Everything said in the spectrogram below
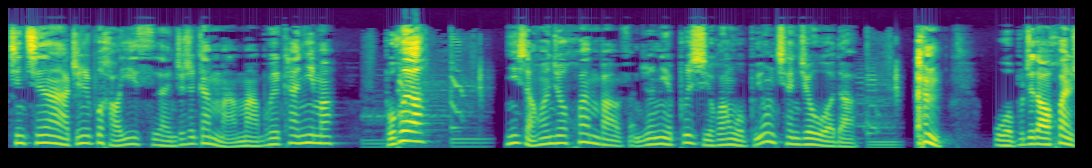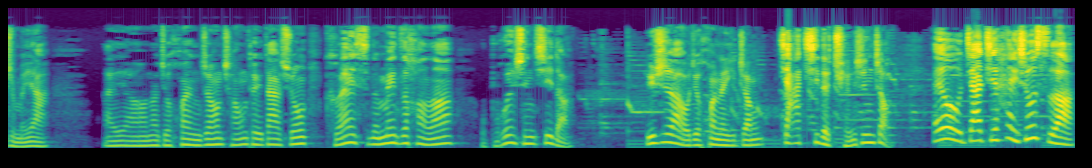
亲亲啊，真是不好意思啊，你这是干嘛嘛？不会看腻吗？不会啊。你想换就换吧，反正你也不喜欢，我不用迁就我的。我不知道换什么呀？哎呀，那就换张长腿大胸、可爱死的妹子好啦，我不会生气的。于是啊，我就换了一张佳期的全身照。哎呦，佳期害羞死了，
